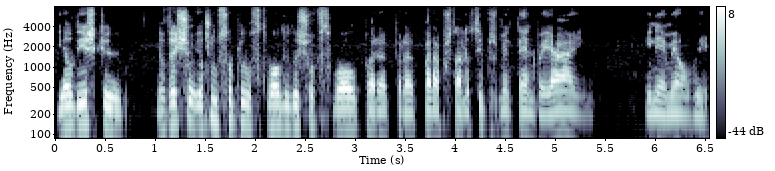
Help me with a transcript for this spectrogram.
e ele diz que ele, deixou, ele começou pelo futebol e deixou o futebol para, para, para apostar simplesmente na NBA e, e na MLB.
